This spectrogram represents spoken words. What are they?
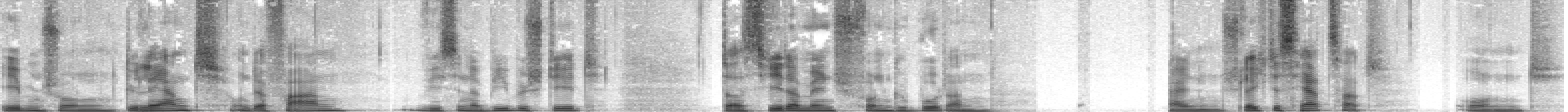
eben schon gelernt und erfahren, wie es in der Bibel steht, dass jeder Mensch von Geburt an ein schlechtes Herz hat und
